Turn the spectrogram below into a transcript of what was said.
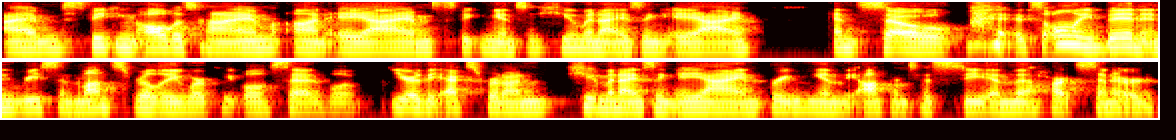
I'm speaking all the time on AI. I'm speaking into humanizing AI. And so it's only been in recent months, really, where people have said, well, you're the expert on humanizing AI and bringing in the authenticity and the heart centered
